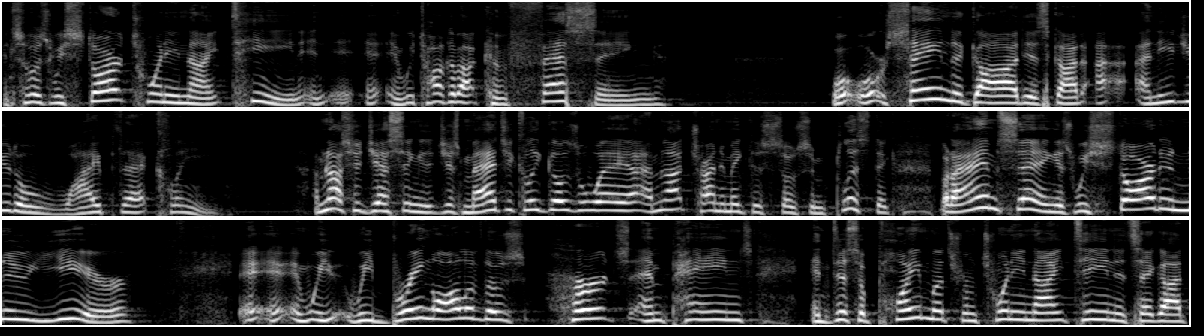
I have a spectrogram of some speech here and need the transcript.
And so, as we start 2019 and, and we talk about confessing, what, we're saying to God is God, I, I need you to wipe that clean. I'm not suggesting it just magically goes away. I'm not trying to make this so simplistic, but I am saying as we start a new year, and we, we bring all of those hurts and pains and disappointments from 2019 and say, God,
